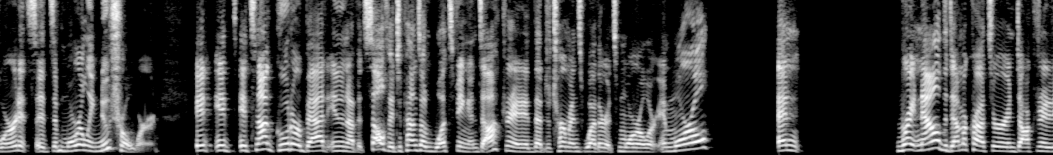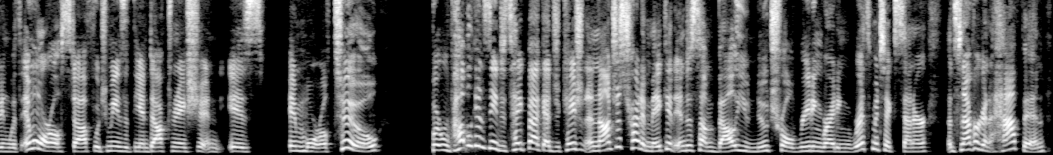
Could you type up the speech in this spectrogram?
word. It's it's a morally neutral word it, it, it's not good or bad in and of itself. It depends on what's being indoctrinated that determines whether it's moral or immoral. And right now, the Democrats are indoctrinating with immoral stuff, which means that the indoctrination is immoral too. But Republicans need to take back education and not just try to make it into some value neutral reading, writing, arithmetic center. That's never going to happen.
